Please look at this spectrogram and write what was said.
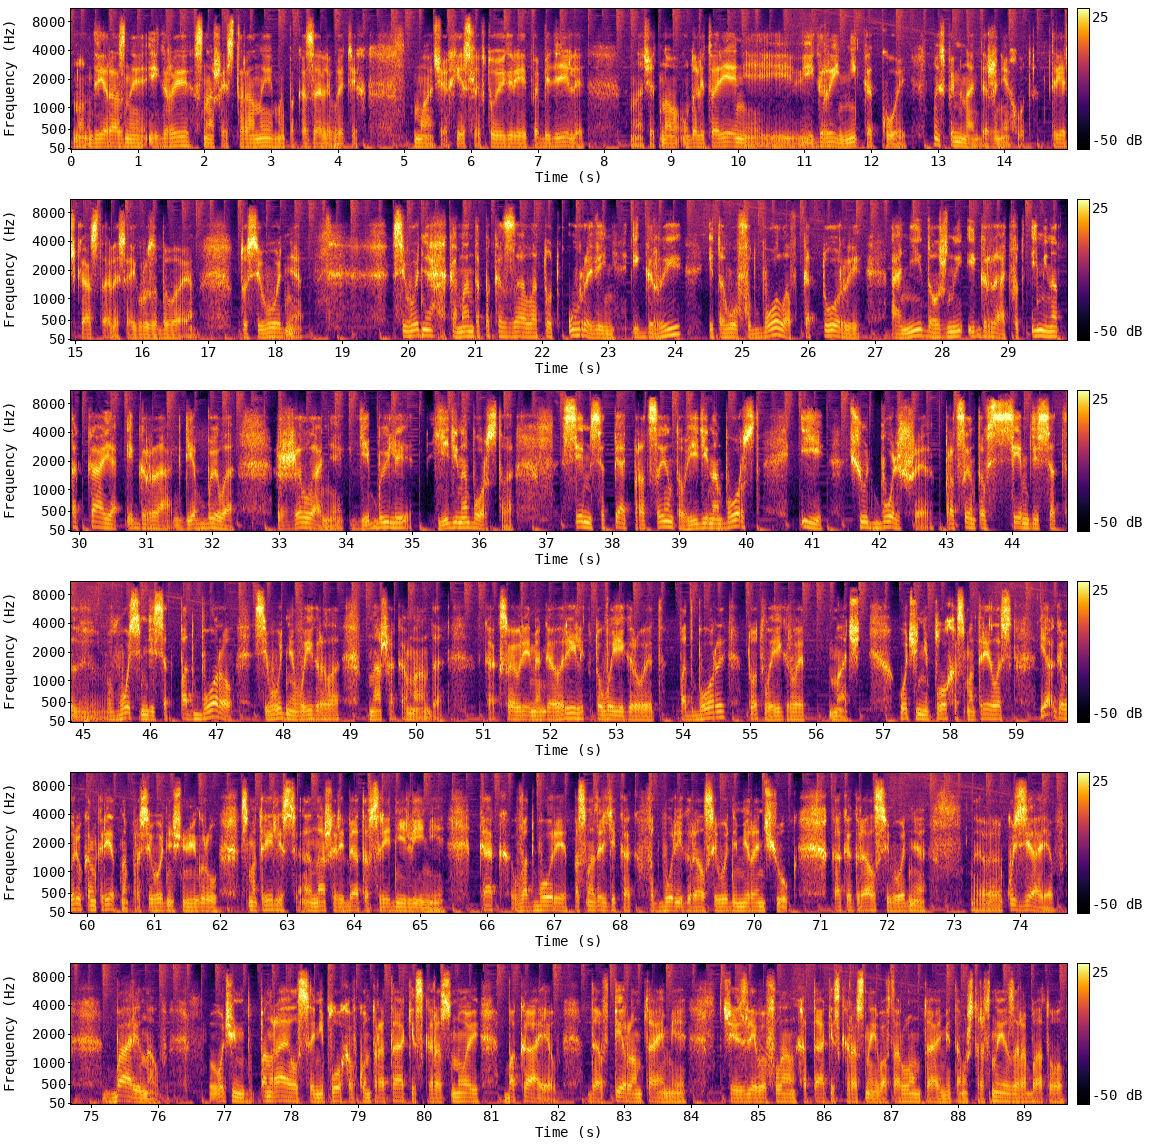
Но ну, две разные игры с нашей стороны мы показали в этих матчах. Если в той игре и победили, значит, но удовлетворения и игры никакой. Ну, и вспоминать даже неохота. Три очка остались, а игру забываем. То сегодня Сегодня команда показала тот уровень игры и того футбола, в который они должны играть. Вот именно такая игра, где было желание, где были единоборства. 75% единоборств и чуть больше, процентов 70-80 подборов сегодня выиграла наша команда. Как в свое время говорили, кто выигрывает подборы, тот выигрывает матч. Очень неплохо смотрелось. Я говорю конкретно про сегодняшнюю игру. Смотрелись э, наши ребята в средней линии. Как в отборе, посмотрите, как в отборе играл сегодня Миранчук, как играл сегодня э, Кузяев, Баринов. Очень понравился неплохо в контратаке скоростной Бакаев. Да, в первом тайме через левый фланг атаки скоростные, во втором тайме там штрафные зарабатывал.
